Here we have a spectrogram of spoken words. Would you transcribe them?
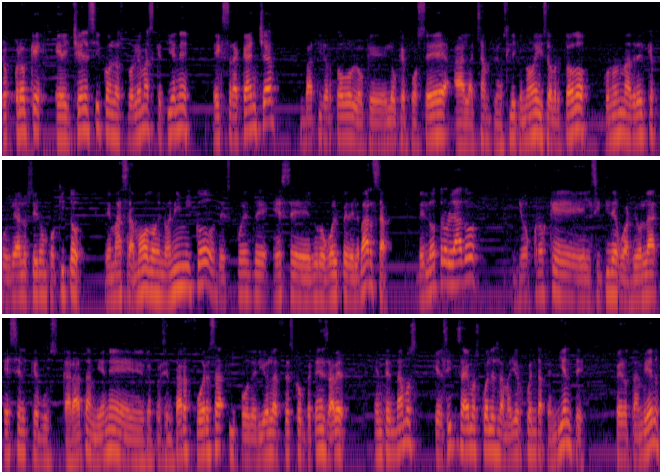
Yo creo que el Chelsea con los problemas que tiene extra cancha va a tirar todo lo que, lo que posee a la Champions League, ¿no? Y sobre todo con un Madrid que podría lucir un poquito de más a modo en lo anímico después de ese duro golpe del Barça. Del otro lado, yo creo que el City de Guardiola es el que buscará también eh, representar fuerza y poderío en las tres competencias. A ver, entendamos que el City sabemos cuál es la mayor cuenta pendiente, pero también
